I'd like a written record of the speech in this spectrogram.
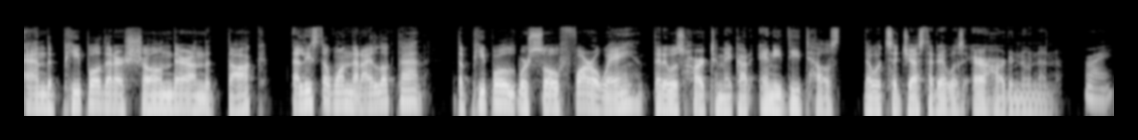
and the people that are shown there on the dock, at least the one that I looked at, the people were so far away that it was hard to make out any details that would suggest that it was Earhart and Noonan. Right.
